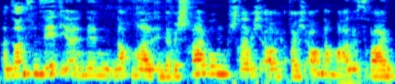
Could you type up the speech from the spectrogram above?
Ansonsten seht ihr in den nochmal in der Beschreibung, schreibe ich euch, euch auch nochmal alles rein.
